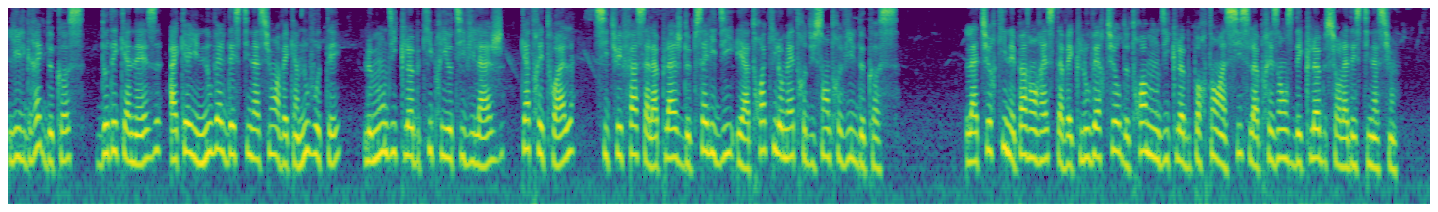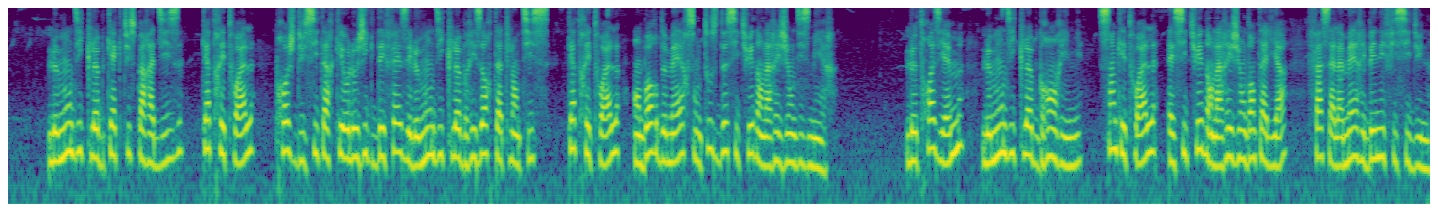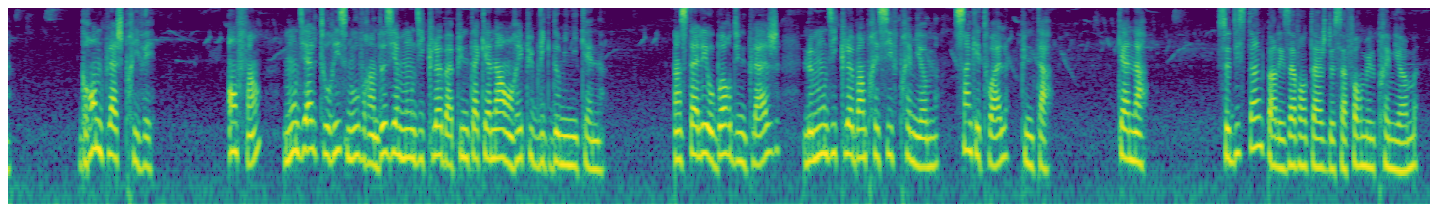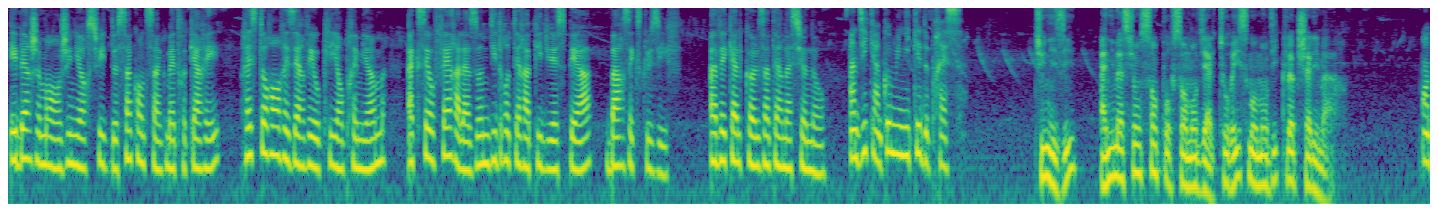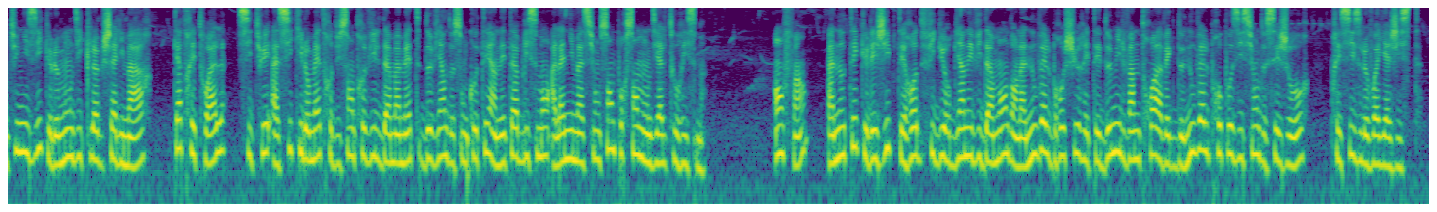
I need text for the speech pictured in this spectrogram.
L'île grecque de Kos, Dodécanaise, accueille une nouvelle destination avec un nouveauté, le Mondi Club Kyprioti Village, 4 étoiles, situé face à la plage de Psalidi et à 3 km du centre-ville de Kos. La Turquie n'est pas en reste avec l'ouverture de trois Mondi Clubs portant à 6 la présence des clubs sur la destination. Le Mondi Club Cactus Paradise, 4 étoiles, proche du site archéologique d'Éphèse et le Mondi Club Resort Atlantis, 4 étoiles, en bord de mer sont tous deux situés dans la région d'Izmir. Le troisième, le Mondi Club Grand Ring, 5 étoiles, est situé dans la région d'Antalya, face à la mer et bénéficie d'une grande plage privée. Enfin, Mondial Tourisme ouvre un deuxième Mondi Club à Punta Cana en République dominicaine. Installé au bord d'une plage, le Mondi Club Impressive Premium, 5 étoiles, Punta Cana se distingue par les avantages de sa formule premium, hébergement en junior suite de 55 mètres carrés, restaurant réservé aux clients premium, accès offert à la zone d'hydrothérapie du SPA, bars exclusifs. Avec alcools internationaux. Indique un communiqué de presse. Tunisie, animation 100% mondial tourisme au Mondi Club Chalimar. En Tunisie que le Mondi Club Chalimar, 4 étoiles, situé à 6 km du centre-ville d'Amamet devient de son côté un établissement à l'animation 100% mondial tourisme. Enfin, à noter que l'Égypte et Rhodes figurent bien évidemment dans la nouvelle brochure été 2023 avec de nouvelles propositions de séjour, précise le voyagiste.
